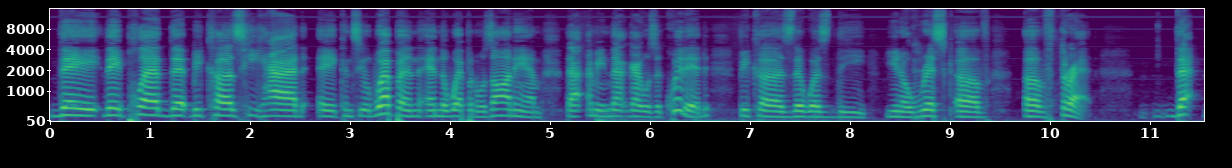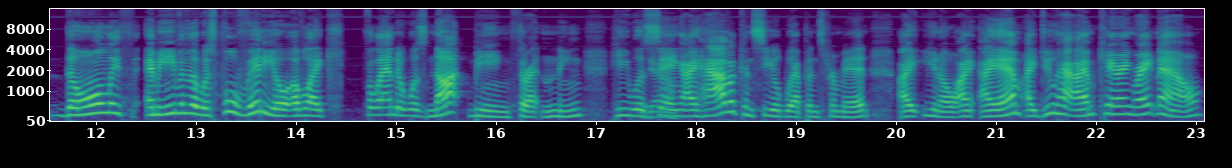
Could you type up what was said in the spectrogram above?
they they pled that because he had a concealed weapon and the weapon was on him, that I mean that guy was acquitted because there was the you know risk of of threat that the only th- I mean even though it was full video of like Philando was not being threatening. He was Yeah. saying I have a concealed weapons permit. I you know, I I am I do have I'm carrying right now.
